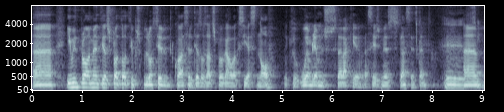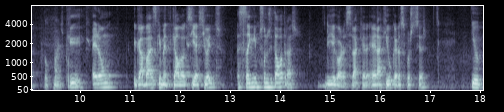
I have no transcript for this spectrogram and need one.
Uh, e muito provavelmente esses protótipos poderão ser com a certeza usados para o Galaxy S9, que lembremos estará aqui a 6 meses de distância, tanto. Uh, uh, sim, pouco mais. Pouco que menos. eram basicamente Galaxy S8 sem impressão digital atrás. E agora, será que era, era aquilo que era suposto ser? Eu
